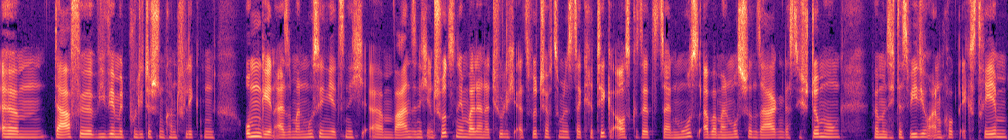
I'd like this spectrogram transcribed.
ähm, dafür, wie wir mit politischen Konflikten umgehen. Also man muss ihn jetzt nicht ähm, wahnsinnig in Schutz nehmen, weil er natürlich als Wirtschaftsminister Kritik ausgesetzt sein muss. Aber man muss schon sagen, dass die Stimmung, wenn man sich das Video anguckt, extrem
